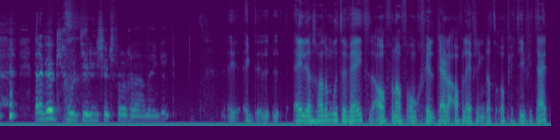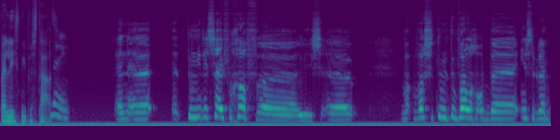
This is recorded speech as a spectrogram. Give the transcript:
daar heb je ook goed je research voor gedaan, denk ik. Ik, Elias, we hadden moeten weten al vanaf ongeveer de derde aflevering dat objectiviteit bij Lies niet bestaat. Nee. En eh, toen je dit cijfer gaf, eh, Lies, eh, was je toen toevallig op de Instagram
